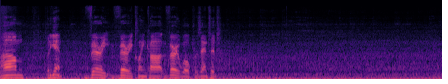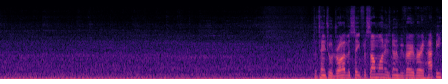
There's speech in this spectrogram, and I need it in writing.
Um, but again, very, very clean car, very well presented. potential driver's seat for someone who's going to be very, very happy.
